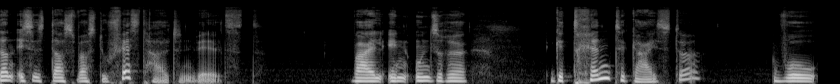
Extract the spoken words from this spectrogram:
dann ist es das, was du festhalten willst. Weil in unsere getrennte Geister, wo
